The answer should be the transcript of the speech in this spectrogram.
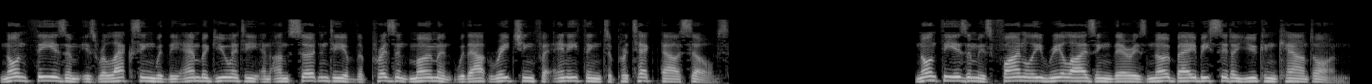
Non-theism is relaxing with the ambiguity and uncertainty of the present moment without reaching for anything to protect ourselves. Non-theism is finally realizing there is no babysitter you can count on.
